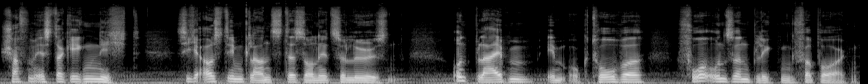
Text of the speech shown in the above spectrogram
schaffen es dagegen nicht, sich aus dem Glanz der Sonne zu lösen und bleiben im Oktober vor unseren Blicken verborgen.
